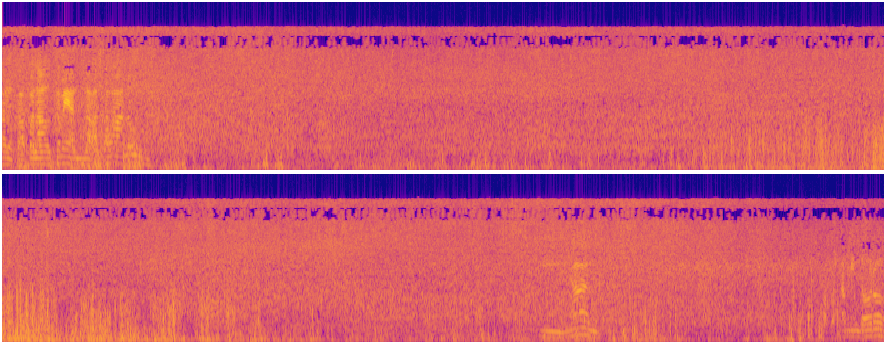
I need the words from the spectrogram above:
Kaya magpapalaot kami, ang lakas ng alon. Mindoro.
